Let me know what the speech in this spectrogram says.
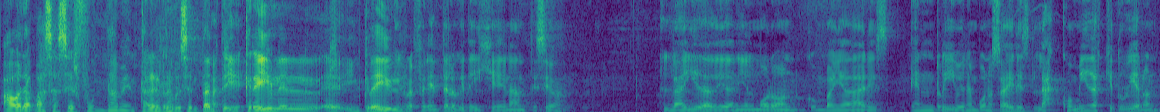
ahora pasa a ser fundamental el representante, Aquí- increíble, el, increíble. referente a lo que te dije antes, Seba, la ida de Daniel Morón con Valladares en River, en Buenos Aires, las comidas que tuvieron,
